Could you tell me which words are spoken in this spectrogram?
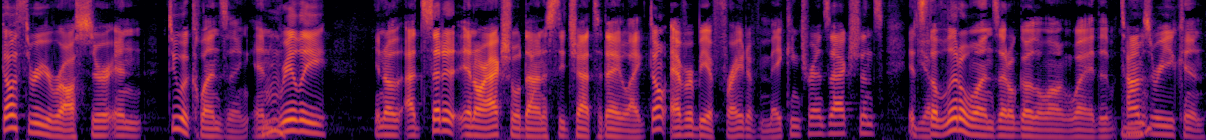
go through your roster and do a cleansing and Mm. really, you know, I'd said it in our actual Dynasty chat today. Like, don't ever be afraid of making transactions. It's Yep. the little ones that'll go the long way. The times where you can,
